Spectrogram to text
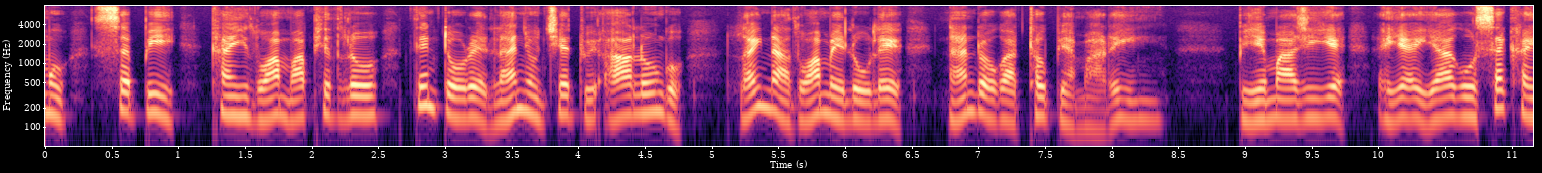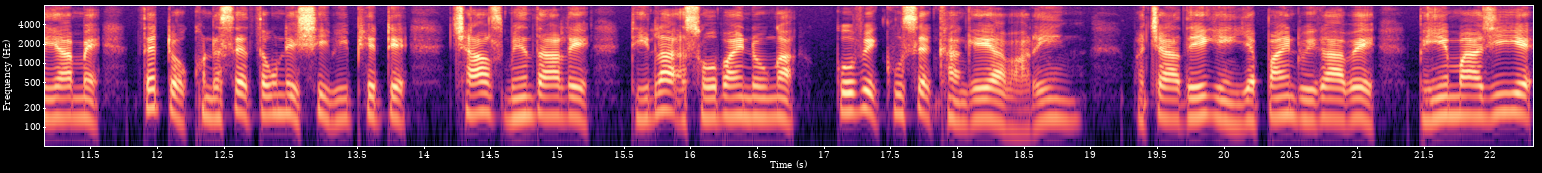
မှုဆက်ပြီးခံယူသွားမှာဖြစ်သလိုတင့်တော်တဲ့လမ်းညွန်ချက်တွေအားလုံးကို လိုက်နာသွားမယ်လို့လည်းနန်းတော်ကထုတ်ပြန်ပါတယ်။ဘီယမာကြီးရဲ့အရာအရာကိုဆက်ခံရမဲ့သက်တော်83နှစ်ရှိပြီဖြစ်တဲ့ Charles မင်းသားလည်းဒီလအစောပိုင်းတုန်းကကိုဗစ်ကူးစက်ခံခဲ့ရပါတယ်။မကြသေးခင်ရပိုင်းတွေကပဲဘီယမာကြီးရဲ့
